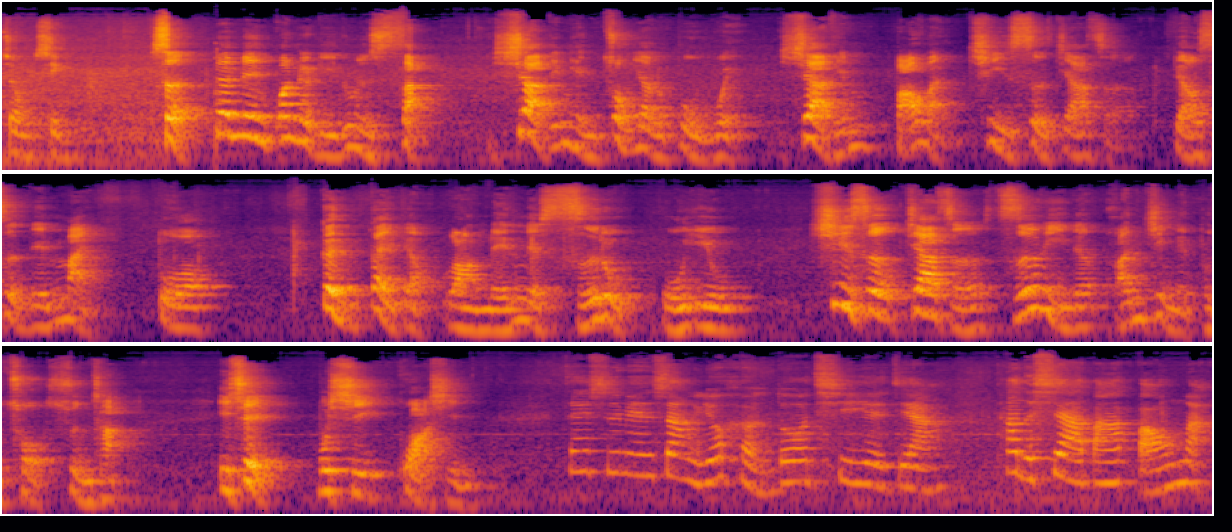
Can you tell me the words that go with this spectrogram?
重性。是在面观的理论上，下庭很重要的部位，下庭饱满、气色佳者，表示人脉多，更代表往年的食路无忧。气色佳者，子女的环境也不错，顺畅，一切不需挂心。在市面上有很多企业家，他的下巴饱满，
